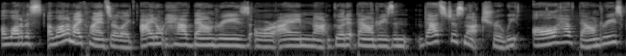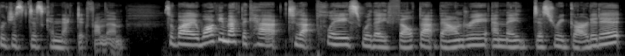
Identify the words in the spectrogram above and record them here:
a lot of us a lot of my clients are like i don't have boundaries or i'm not good at boundaries and that's just not true. We all have boundaries we're just disconnected from them. So by walking back the cat to that place where they felt that boundary and they disregarded it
